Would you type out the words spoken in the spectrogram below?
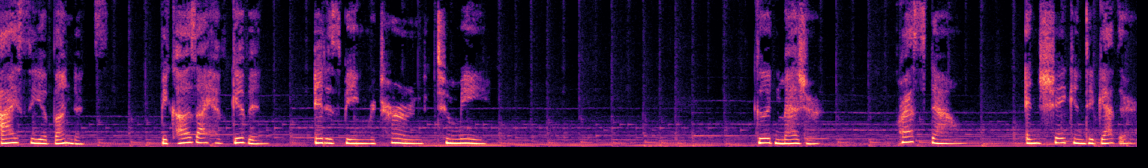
I see abundance. Because I have given, it is being returned to me. Good measure, pressed down and shaken together,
